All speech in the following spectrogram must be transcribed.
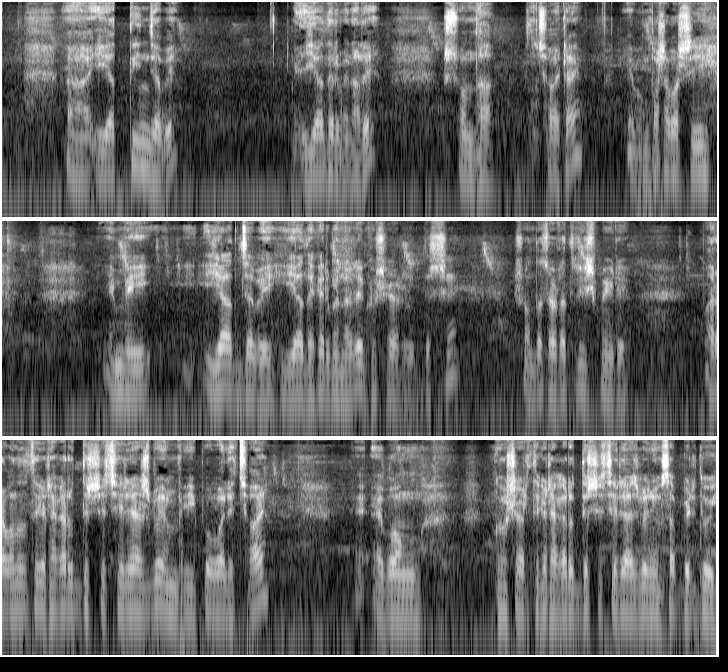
আহ, ইয়াদ তিন যাবে ইয়াদের ব্যানারে সন্ধ্যা ছয়টায় এবং পাশাপাশি এমভি ইয়াদ যাবে ইয়াদ একের ব্যানারে ঘোষাহাটের উদ্দেশ্যে সন্ধ্যা ছটা তিরিশ মিনিটে। পারাবন্ধ থেকে ঢাকার উদ্দেশ্যে ছেড়ে আসবে এমভি পোবালি ছয় এবং ঘোষাহাট থেকে ঢাকার উদ্দেশ্যে ছেড়ে আসবে নিউ সাব্বির দুই।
